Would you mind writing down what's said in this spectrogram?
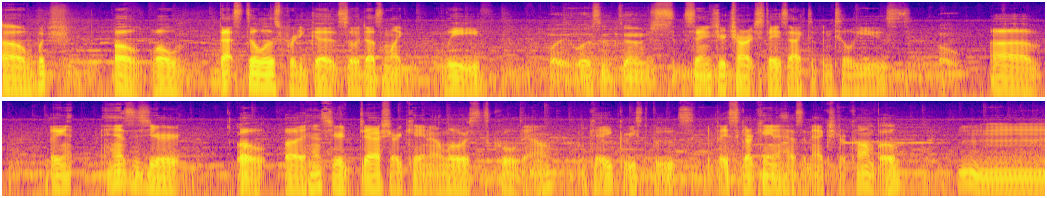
uh, which, oh, well, that still is pretty good, so it doesn't, like, leave. Wait, what's? S- Since your chart stays active until used. Oh, Uh, it enhances your, oh, uh, enhances your dash arcana and lowers its cooldown. Okay, greased boots. Your basic arcana has an extra combo. hmm.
